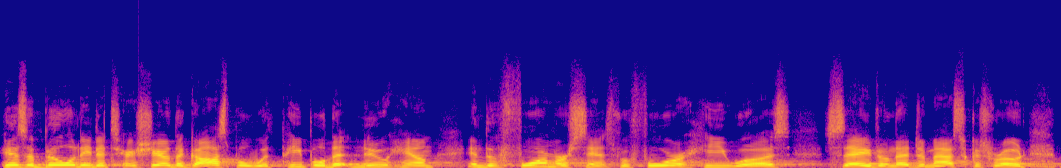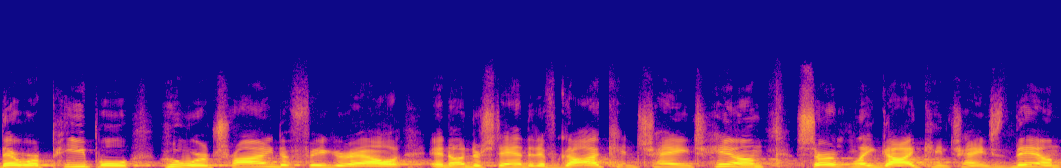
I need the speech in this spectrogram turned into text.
his ability to t- share the gospel with people that knew him in the former sense before he was saved on that Damascus road. There were people who were trying to figure out and understand that if God can change him, certainly God can change them.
